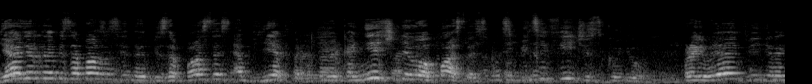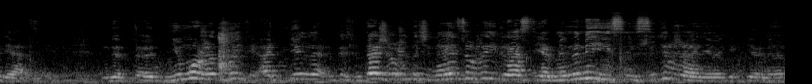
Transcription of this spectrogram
Ядерная безопасность – это безопасность объекта, который конечную опасность, специфическую, проявляет в виде радиации. Не может быть отдельно, то есть дальше уже начинается уже игра с терминами и с, содержанием этих терминов.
